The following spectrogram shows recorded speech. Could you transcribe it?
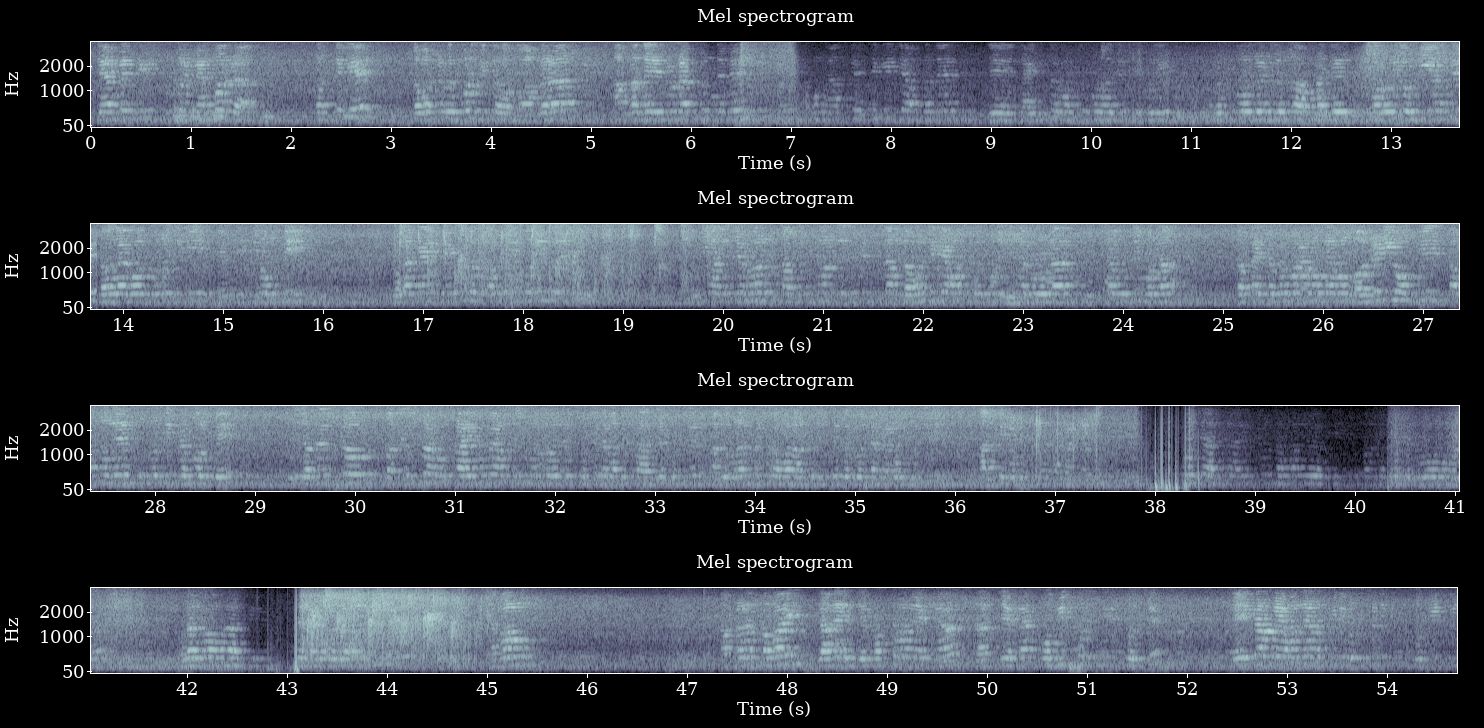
চেয়ারম্যান থেকে শুরু করে মেম্বাররা প্রত্যেকে সবার সঙ্গে পরিচিত হব। আপনারা আপনাদের ইন্ট্রোডাকশন দেবেন এবং আজকের থেকে যে আপনাদের যে দায়িত্ব বক্তব্য রয়েছে জন্য আপনাদের আমি যখন ছিলাম তখন থেকে আমার সঙ্গে পরিচিত এবং ওনার উৎসাহ উদ্দীপনা মতো এবং অলরেডি অফিস আপনাদের উন্নতি প্রকল্পে যথেষ্ট যথেষ্ট প্রায় সময় আমাদের সাহায্য করছেন। আমি ওনার আমার আন্তরিক কৃতজ্ঞতা জ্ঞাপন করছি। আজকের এবং আপনারা সবাই জানেন যে বর্তমানে একটা রাজ্যে একটা কোভিড পরিস্থিতি চলছে। এই কারণে আমাদের আজকের অনুষ্ঠানে কোভিড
